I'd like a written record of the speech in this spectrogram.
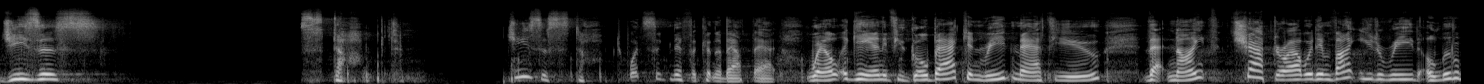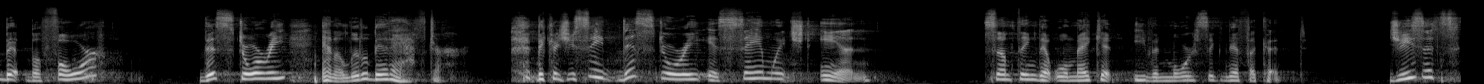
Jesus stopped. Jesus stopped. What's significant about that? Well, again, if you go back and read Matthew, that ninth chapter, I would invite you to read a little bit before this story and a little bit after. Because you see, this story is sandwiched in something that will make it even more significant. Jesus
